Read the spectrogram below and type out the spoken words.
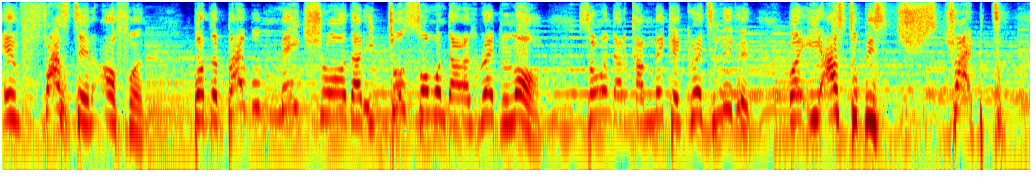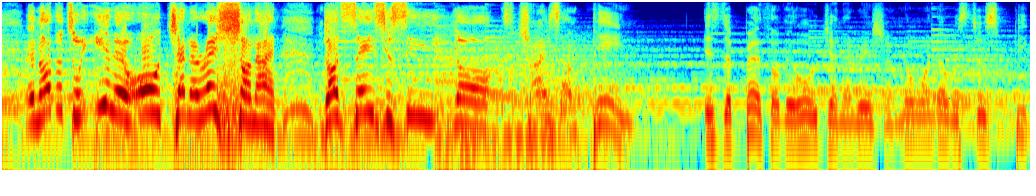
in fasting often. But the Bible made sure that he chose someone that has read law, someone that can make a great living. But he has to be striped in order to heal a whole generation. And God says, You see, your stripes and pain is the birth of a whole generation. No wonder we still speak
